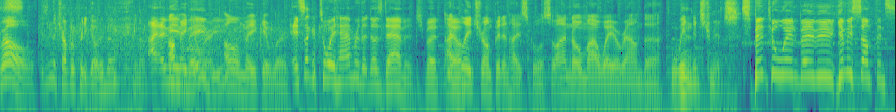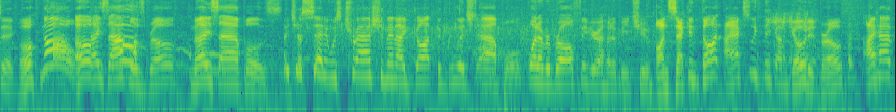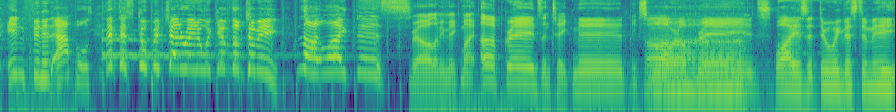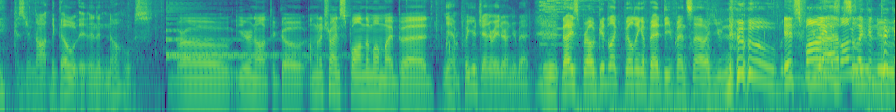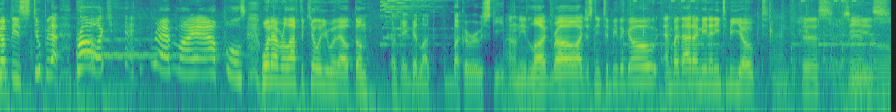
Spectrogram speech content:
Bro, isn't the trumpet pretty goated though? You know? I- I I'll mean, make it work. I'll make it work. It's like a toy hammer that does damage, but, you I know. played trumpet in high school, so I know my way around the wind instruments. Spin to win, baby. Give me something sick. Oh, no. Oh, nice apples, bro. Nice apples. I just said it was trash and then I got the glitched apple. Whatever, bro. I'll figure out how to beat you. On second thought, I actually think I'm goated, bro. I have infinite apples. If this stupid generator would give them to me! Not like this! Bro, let me make my upgrades and take mid. Make some more Ah. upgrades. Why is it doing this to me? Because you're not the goat and it knows. Bro, you're not the goat. I'm gonna try and spawn them on my bed. Yeah, put your generator on your bed. nice, bro. Good luck building a bed defense now, you noob. It's fine You as long as I can noob. pick up these stupid Bro, I can't grab my apples. Whatever, I'll have to kill you without them. Okay, good luck, Buckarooski. I don't need luck, bro. I just need to be the goat. And by that, I mean I need to be yoked. And this, these.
